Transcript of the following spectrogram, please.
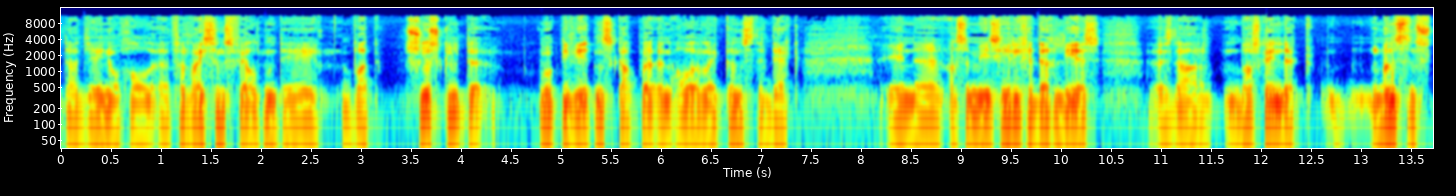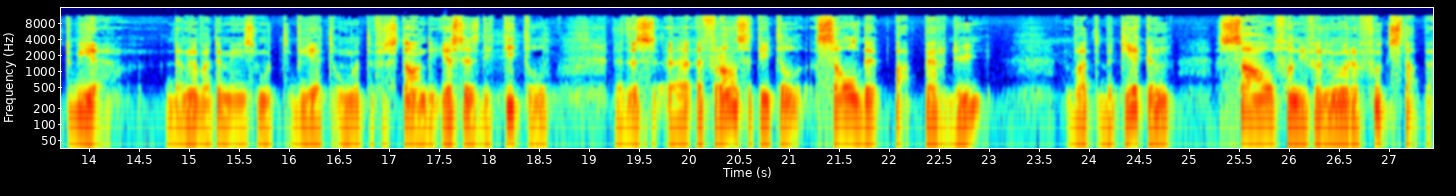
dat jy nogal 'n verwysingsveld moet hê wat soos kloete ook die wetenskappe en allerlei kunste dek. En uh, as 'n mens hierdie gedig lees, is daar waarskynlik minstens 2 dinge wat 'n mens moet weet om dit te verstaan. Die eerste is die titel. Dit is 'n uh, Franse titel, Salle de pas perdu, wat beteken saal van die verlore voetstappe.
